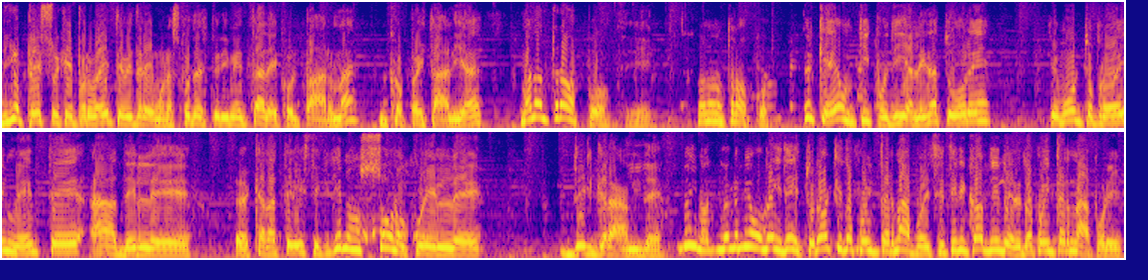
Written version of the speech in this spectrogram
Io penso che probabilmente vedremo una squadra sperimentale col Parma in Coppa Italia, ma non troppo. Sì. Ma non troppo. Perché è un tipo di allenatore che molto probabilmente ha delle eh, caratteristiche che non sono quelle del grande. Noi non, non l'abbiamo mai detto, anche dopo Internapoli, se ti ricordi bene, dopo Internapoli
